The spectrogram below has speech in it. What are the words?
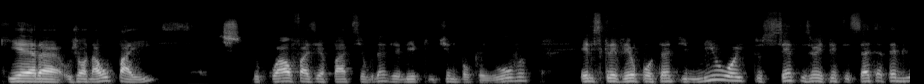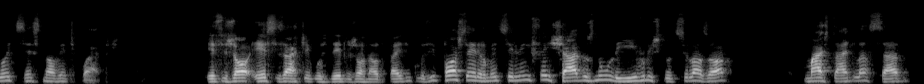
que era o jornal O País, do qual fazia parte seu grande amigo Quintino Bocaiúva. Ele escreveu, portanto, de 1887 até 1894. Esses, esses artigos dele no Jornal do País, inclusive, posteriormente seriam enfechados num livro, Estudos Filosóficos, mais tarde lançado,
